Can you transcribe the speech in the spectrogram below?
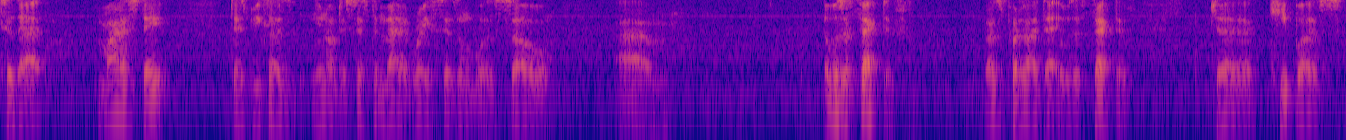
to that mind state, just because you know the systematic racism was so. Um, it was effective. Let's put it like that. It was effective to keep us,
